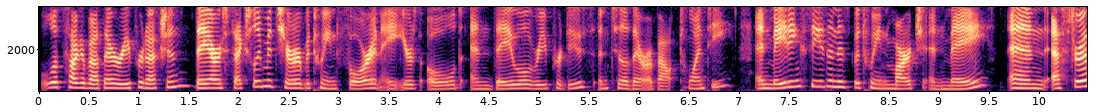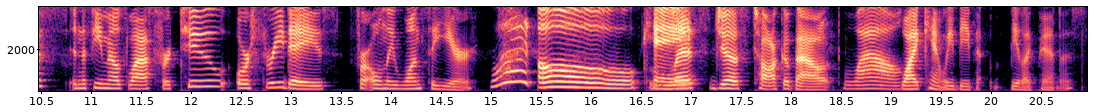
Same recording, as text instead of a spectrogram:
Let's talk about their reproduction. They are sexually mature between four and eight years old, and they will reproduce until they're about 20. And mating season is between March and May. And estrus in the females lasts for two or three days for only once a year. what? Oh, okay. Let's just talk about Wow. why can't we be be like pandas?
